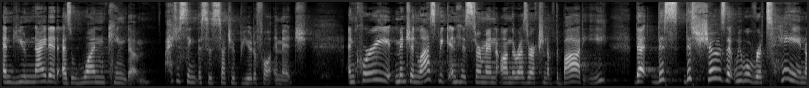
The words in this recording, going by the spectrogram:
and united as one kingdom. I just think this is such a beautiful image. And Corey mentioned last week in his sermon on the resurrection of the body that this, this shows that we will retain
